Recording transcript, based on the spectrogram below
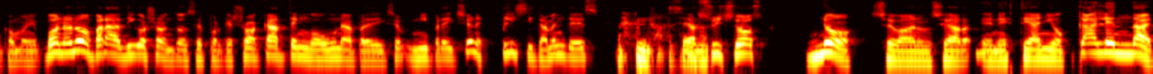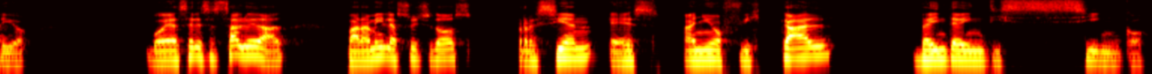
con mi- Bueno, no, pará, digo yo entonces, porque yo acá tengo una predicción. Mi predicción explícitamente es no la anuncia. Switch 2 no se va a anunciar en este año calendario. Voy a hacer esa salvedad. Para mí la Switch 2 recién es año fiscal 2025.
